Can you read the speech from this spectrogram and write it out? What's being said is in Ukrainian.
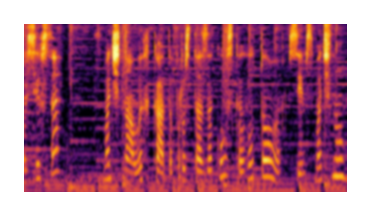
Ось і все. Смачна, легка та проста закуска готова. Всім смачного!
